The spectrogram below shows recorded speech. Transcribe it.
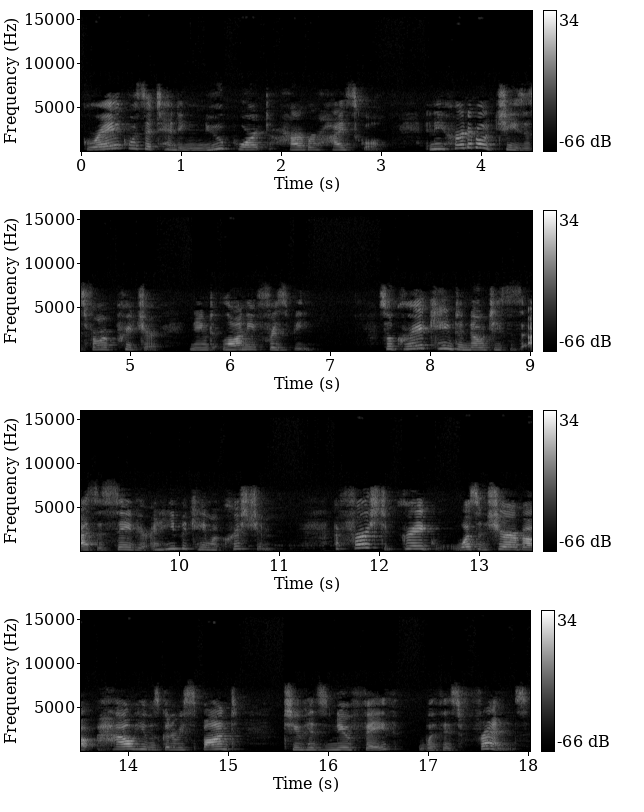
Greg was attending Newport Harbor High School, and he heard about Jesus from a preacher named Lonnie Frisbee. So Greg came to know Jesus as a Savior, and he became a Christian. At first, Greg wasn't sure about how he was going to respond to his new faith with his friends.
